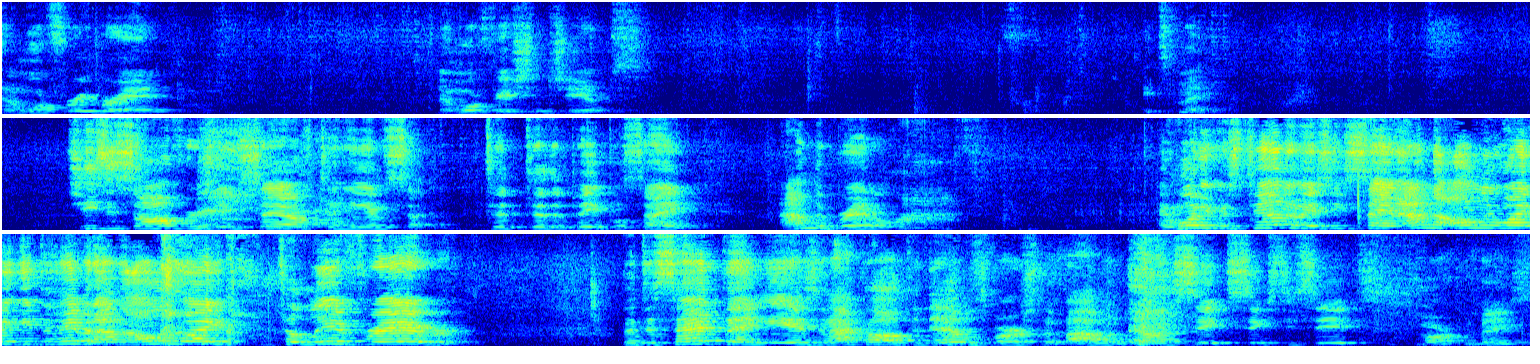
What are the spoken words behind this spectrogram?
No more free bread. No more fish and chips. It's me. Jesus offers himself to him to, to the people saying, I'm the bread of life. And what he was telling them is he's saying, I'm the only way to get to heaven. I'm the only way to live forever. But the sad thing is, and I call it the devil's verse in the Bible, in John 6, 66, Mark the beast.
